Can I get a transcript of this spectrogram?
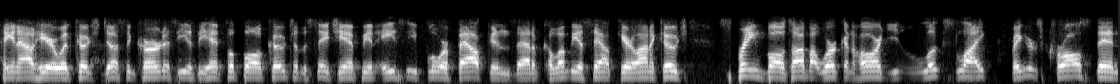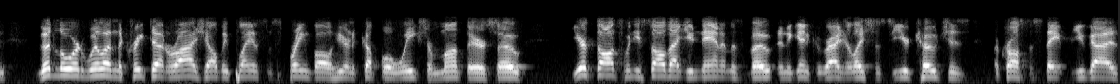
Hanging out here with Coach Dustin Curtis. He is the head football coach of the state champion AC Flora Falcons out of Columbia, South Carolina. Coach, spring ball, talking about working hard. You, looks like, fingers crossed, and good Lord willing, the creek doesn't rise. Y'all be playing some spring ball here in a couple of weeks or month there. So, your thoughts when you saw that unanimous vote? And again, congratulations to your coaches across the state for you guys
